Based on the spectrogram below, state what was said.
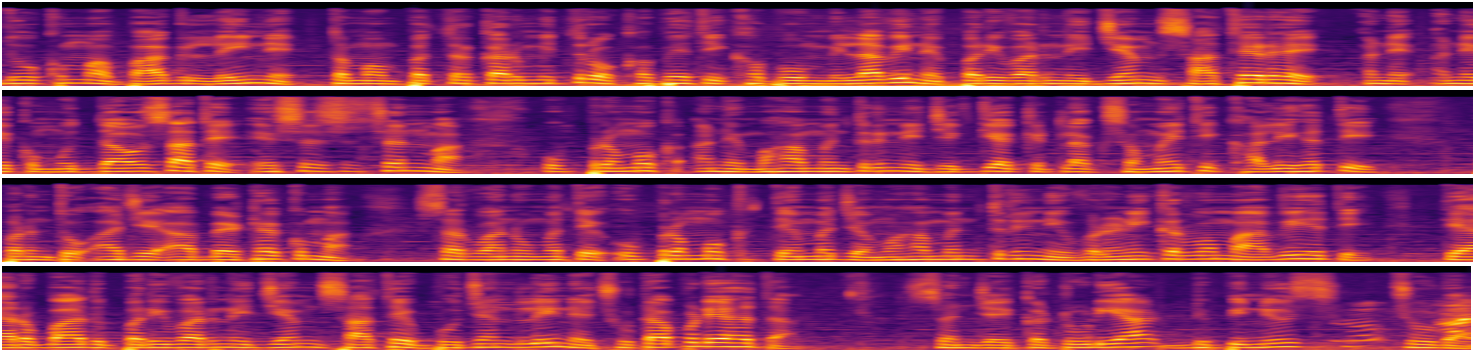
દુઃખમાં ભાગ લઈને તમામ પત્રકાર મિત્રો ખભેથી ખભો મિલાવીને પરિવારની જેમ સાથે રહે અને અનેક મુદ્દાઓ સાથે એસોસિએશનમાં ઉપપ્રમુખ અને મહામંત્રીની જગ્યા કેટલાક સમયથી ખાલી હતી. પરંતુ આજે આ બેઠકમાં સર્વાનુમતે ઉપપ્રમુખ તેમજ મહામંત્રીની વરણી કરવામાં આવી હતી. ત્યારબાદ પરિવારની જેમ સાથે ભોજન લઈને છૂટા પડ્યા હતા. Sanjay Katudiya, DP news, Chuda.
